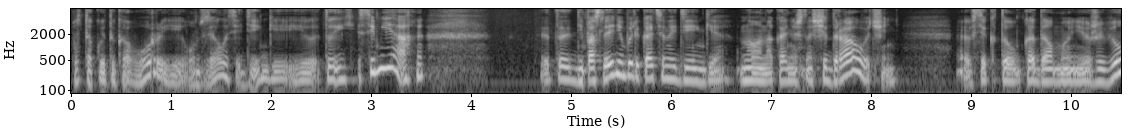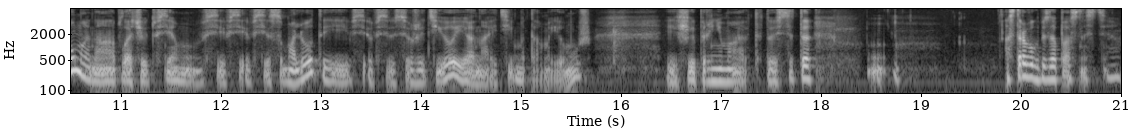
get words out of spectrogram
Был такой договор, и он взял эти деньги, и это семья. Это не последние были Катины деньги, но она, конечно, щедра очень. Все, кто, когда мы у нее живем, она оплачивает всем все, все, все самолеты и все, все, все житье, и она, и Тима, там, ее муж, и еще и принимают. То есть это островок безопасности,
